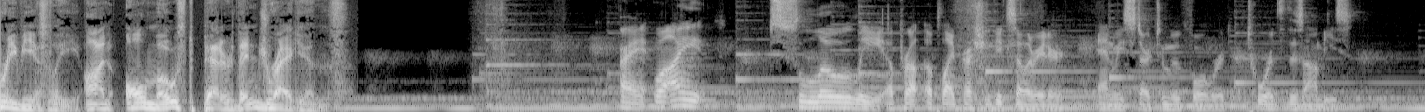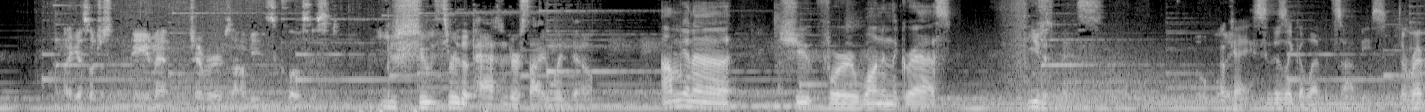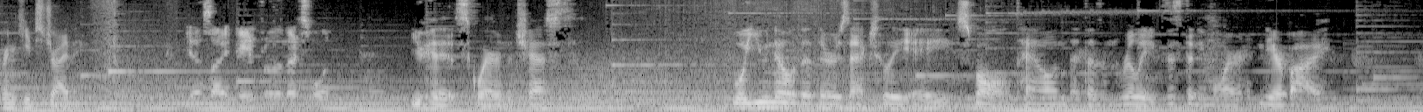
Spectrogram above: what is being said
Previously on Almost Better Than Dragons. All right. Well, I slowly appro- apply pressure to the accelerator, and we start to move forward towards the zombies. I guess I'll just aim at whichever zombie is closest. You shoot through the passenger side window. I'm gonna shoot for one in the grass. You just miss. Oh boy. Okay, so there's like 11 zombies. The Reverend keeps driving. Yes, I aim for the next one. You hit it square in the chest. Well, you know that there's actually a small town that doesn't really exist anymore nearby.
